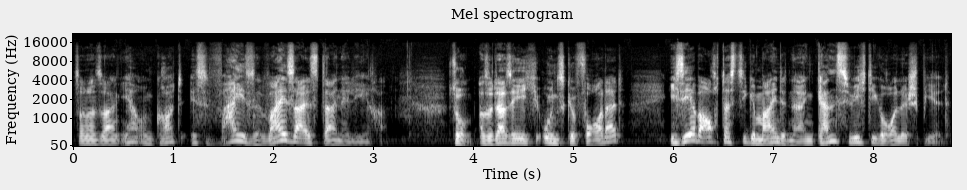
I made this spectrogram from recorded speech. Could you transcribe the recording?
sondern sagen, ja, und Gott ist weise, weiser als deine Lehrer. So, also da sehe ich uns gefordert. Ich sehe aber auch, dass die Gemeinde eine ganz wichtige Rolle spielt.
